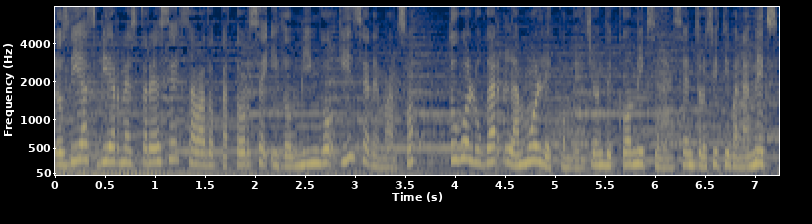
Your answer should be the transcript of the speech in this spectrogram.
Los días viernes 13, sábado 14 y domingo 15 de marzo tuvo lugar la Mole, convención de cómics en el Centro City Banamex.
